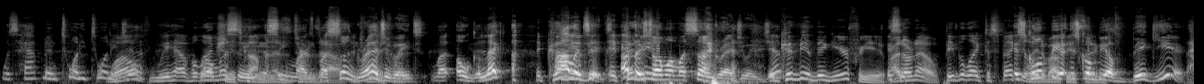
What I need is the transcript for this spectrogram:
what's happening in 2020, Well, Jeff? we have Well, elections see, coming, as see, it my, my son in 2020. graduates. My, oh, elect, It could be a politics. it I could thought you were talking about my son graduating, Jeff. It could be a big year for you. I don't know. People like to speculate It's gonna about be a, it's gonna be a big year.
